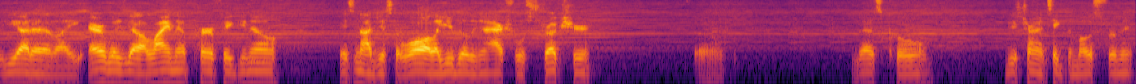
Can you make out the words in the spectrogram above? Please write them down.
You gotta like everybody's gotta line up perfect. You know, it's not just a wall. Like you're building an actual structure. So that's cool. Just trying to take the most from it.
